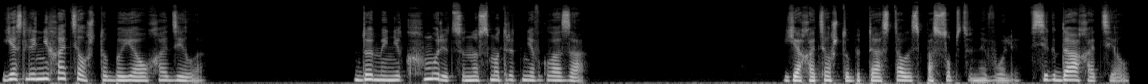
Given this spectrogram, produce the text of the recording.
«Если не хотел, чтобы я уходила». Доминик хмурится, но смотрит мне в глаза. «Я хотел, чтобы ты осталась по собственной воле. Всегда хотел.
